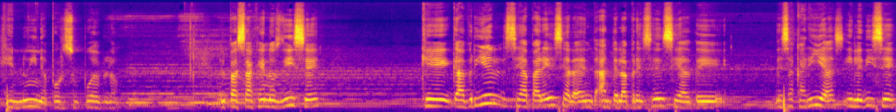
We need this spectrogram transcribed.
genuina por su pueblo. El pasaje nos dice que Gabriel se aparece ante la presencia de de Zacarías y le dice,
